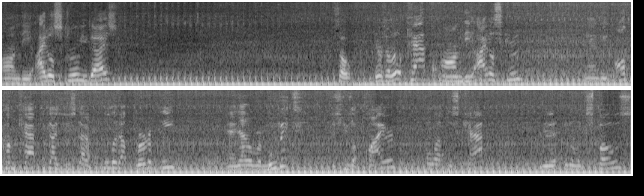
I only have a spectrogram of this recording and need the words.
on the idle screw, you guys. So there's a little cap on the idle screw and the all-come cap, you guys, you just got to pull it up vertically and that'll remove it. Just use a plier, pull up this cap, it, it'll expose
